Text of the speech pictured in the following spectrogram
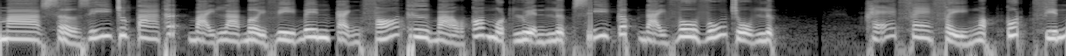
Mà sở dĩ chúng ta thất bại là bởi vì bên cạnh Phó Thư Bảo có một luyện lực sĩ cấp đại vô vũ trụ lực. Khẽ phe phẩy ngọc cốt phiến,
